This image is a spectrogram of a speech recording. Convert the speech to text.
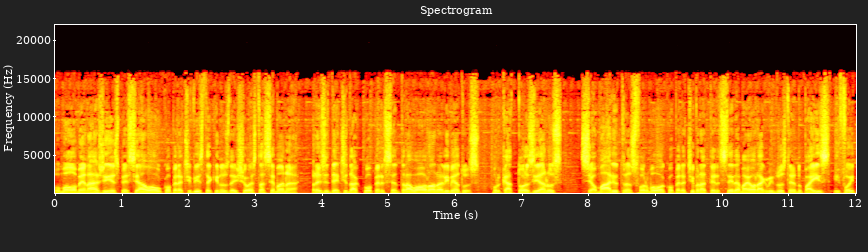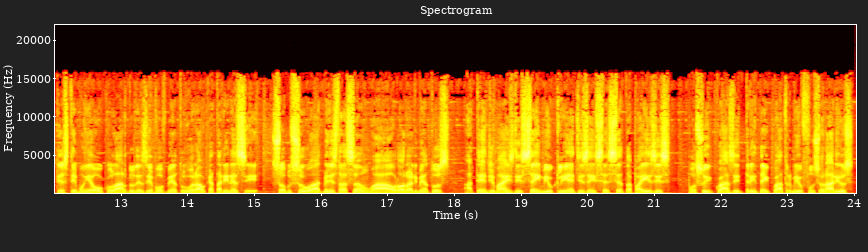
uma homenagem especial ao cooperativista que nos deixou esta semana, presidente da Cooper Central Aurora Alimentos. Por 14 anos, seu Mário transformou a cooperativa na terceira maior agroindústria do país e foi testemunha ocular do desenvolvimento rural catarinense. Sob sua administração, a Aurora Alimentos atende mais de 100 mil clientes em 60 países possui quase 34 mil funcionários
